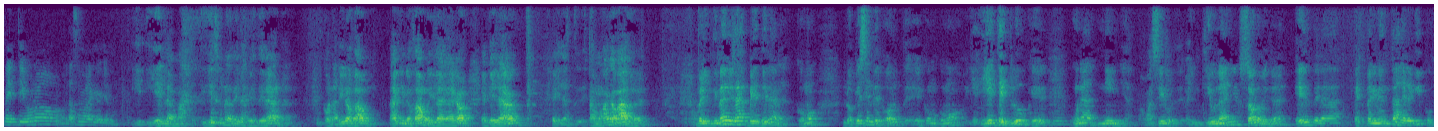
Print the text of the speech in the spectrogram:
21 la semana que viene. Y, y es la más, y es una de las veteranas. Con Ari nos vamos, aquí nos vamos, y la dejamos. Es que ya, es que ya est- estamos acabados, ¿eh? 21 años ya veterana, como lo que es el deporte, ¿eh? Como, como, y, este club, que una niña, vamos a decirle, de 21 años, solo 21 años, es de las experimentadas del equipo.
